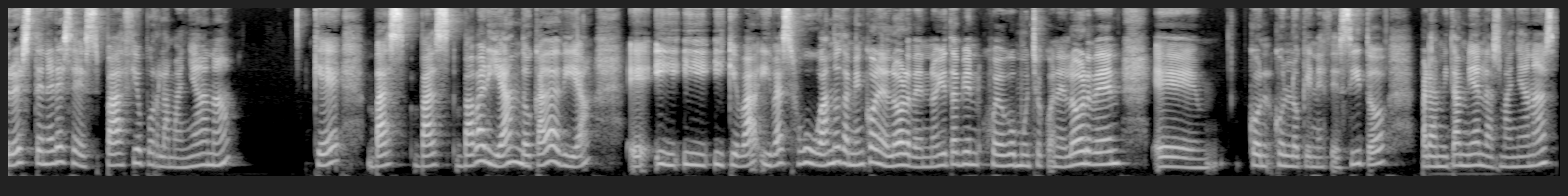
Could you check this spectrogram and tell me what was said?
pero es tener ese espacio por la mañana que vas, vas, va variando cada día eh, y, que va, y vas jugando también con el orden, ¿no? Yo también juego mucho con el orden, eh, con, lo que necesito. Para mí también las mañanas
